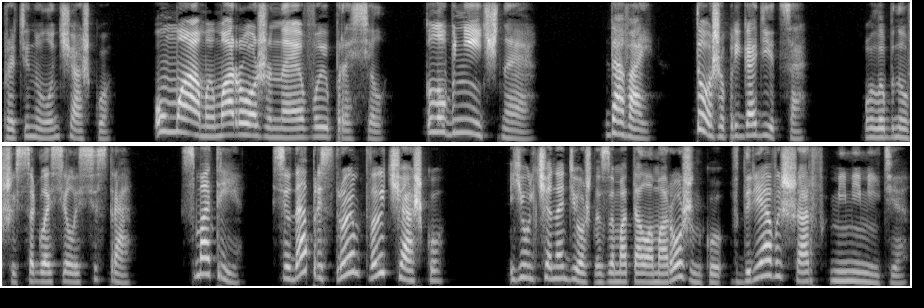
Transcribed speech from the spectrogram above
Протянул он чашку. «У мамы мороженое выпросил. Клубничное». «Давай, тоже пригодится», — улыбнувшись, согласилась сестра. «Смотри, сюда пристроим твою чашку». Юльча надежно замотала мороженку в дырявый шарф Мимимити.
